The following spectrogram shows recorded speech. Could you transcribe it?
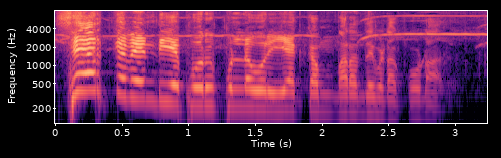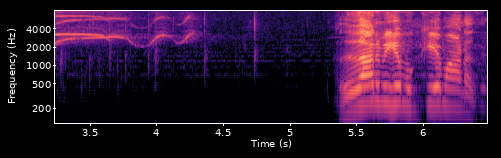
சேர்க்க வேண்டிய பொறுப்புள்ள ஒரு இயக்கம் மறந்துவிடக்கூடாது அதுதான் மிக முக்கியமானது.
